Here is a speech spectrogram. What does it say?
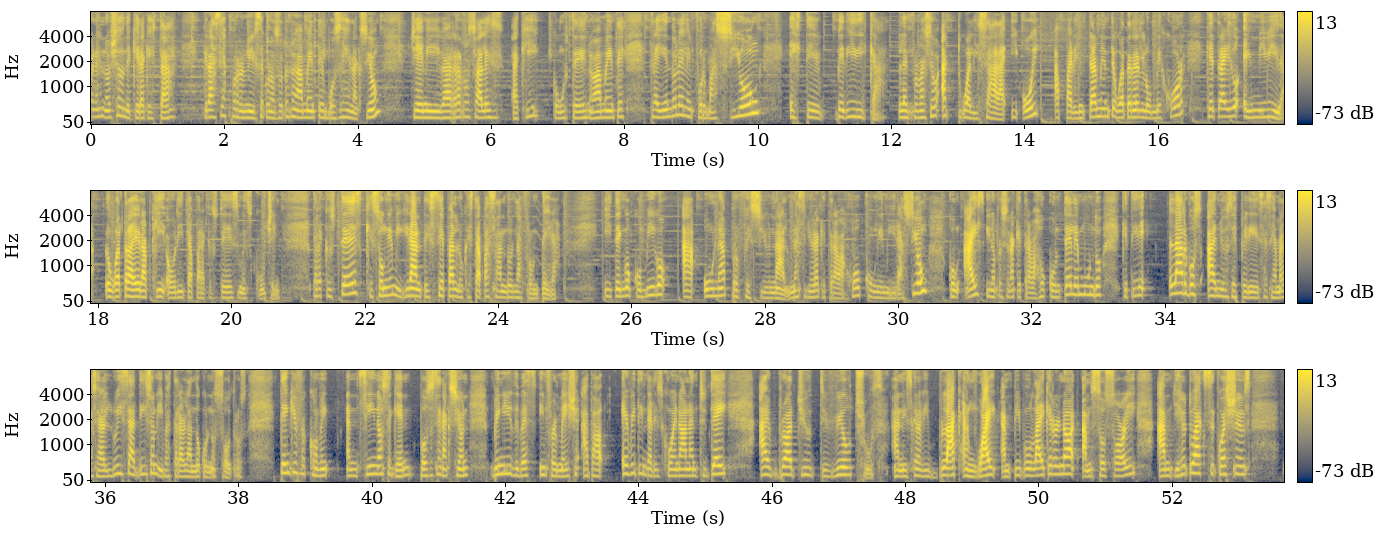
Buenas noches, donde quiera que está. Gracias por reunirse con nosotros nuevamente en Voces en Acción. Jenny Ibarra Rosales aquí con ustedes nuevamente, trayéndole la información este, verídica, la información actualizada. Y hoy aparentemente voy a tener lo mejor que he traído en mi vida. Lo voy a traer aquí ahorita para que ustedes me escuchen. Para que ustedes que son emigrantes sepan lo que está pasando en la frontera y tengo conmigo a una profesional, una señora que trabajó con emigración, con ICE y una persona que trabajó con Telemundo, que tiene largos años de experiencia. Se llama la señora Luisa Dison y va a estar hablando con nosotros. Thank you for coming and seeing us again, Voces en Acción, bringing you the best information about everything that is going on. And today I brought you the real truth. And it's going to be black and white, and people like it or not. I'm so sorry. I'm here to ask the questions.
